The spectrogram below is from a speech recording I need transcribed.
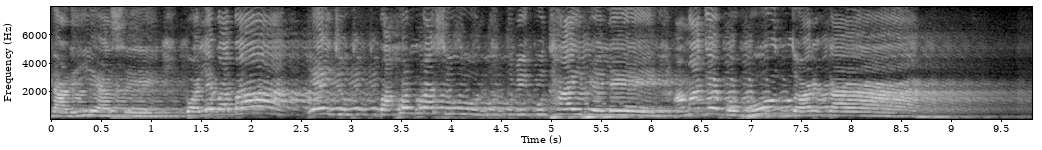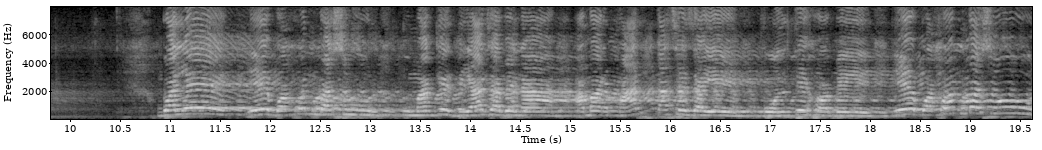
দাঁড়িয়ে আছে। বলে, বাবা, এই বাহন বাসুর তুমি কোথায় পেলে? আমাকে বহুত দরকার। বলে, এ বহন বাসুর, তোমাকে দেয়া যাবে না। আমার মার কাছে যাইয়ে বলতে হবে। এ বহন বাসুর,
